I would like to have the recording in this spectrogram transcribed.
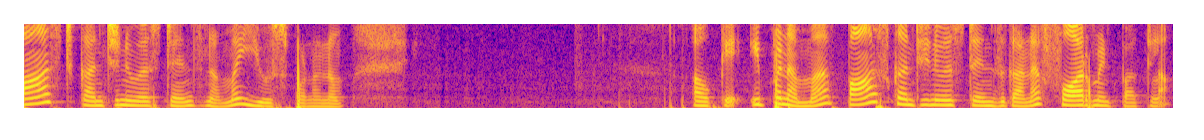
பாஸ்ட் கண்டினியூஸ் டென்ஸ் நம்ம யூஸ் பண்ணணும். ஓகே இப்போ நம்ம பாஸ் கண்டினியூஸ் டென்ஸுக்கான ஃபார்மேட் பார்க்கலாம்.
